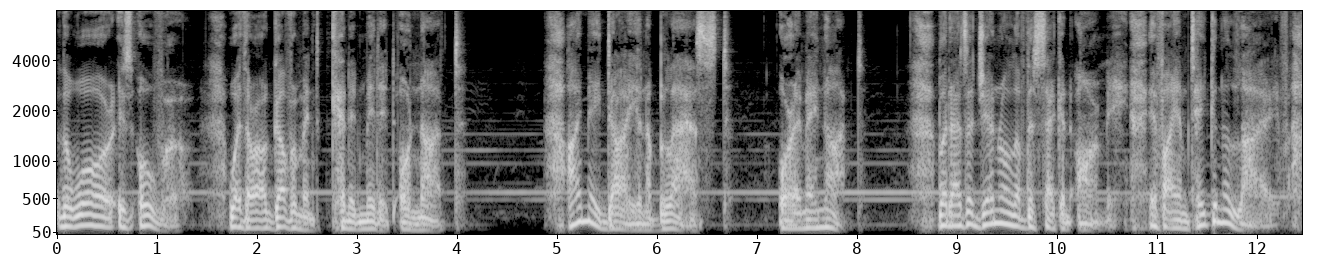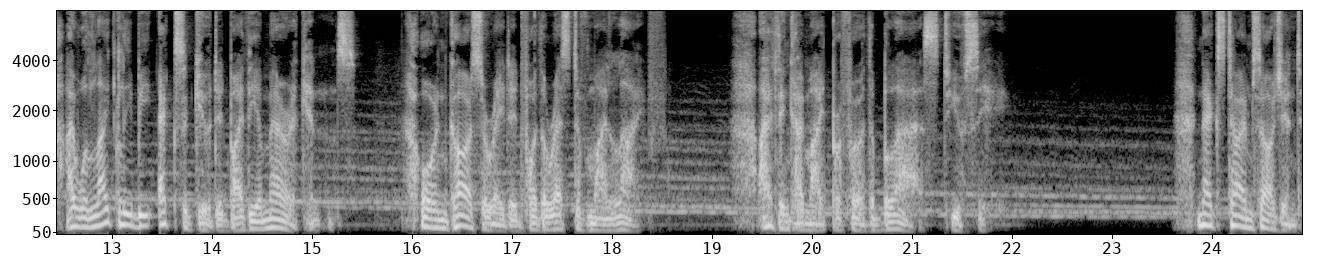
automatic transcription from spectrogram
The war is over, whether our government can admit it or not. I may die in a blast, or I may not. But as a general of the Second Army, if I am taken alive, I will likely be executed by the Americans, or incarcerated for the rest of my life. I think I might prefer the blast, you see. Next time, Sergeant,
